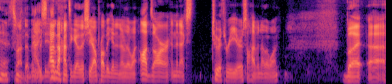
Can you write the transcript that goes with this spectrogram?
yeah, it's not that big I, of a deal. I don't have to go this year. I'll probably get another one. Odds are, in the next two or three years, I'll have another one. But uh,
